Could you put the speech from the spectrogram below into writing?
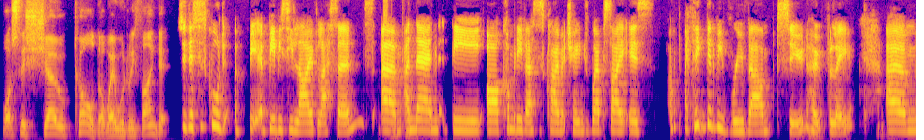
what, what's this show called, or where would we find it? So this is called BBC Live Lessons, um, and then the our Comedy versus Climate Change website is I think going to be revamped soon, hopefully. Um,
